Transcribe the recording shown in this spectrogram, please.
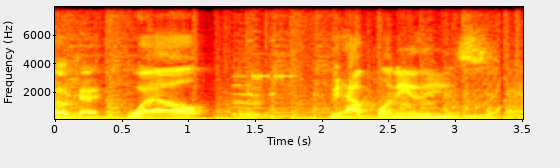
Okay, well, we have plenty of these.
